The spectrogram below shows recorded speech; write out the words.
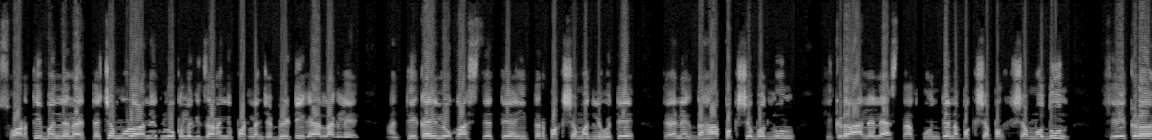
स्वार्थी बनलेले आहेत. त्याच्यामुळे अनेक लोक लगेच जरांगे पाटलांच्या भेटी घ्यायला लागले. आणि ते काही लोक असते ते इतर पक्षामधले होते. ते अनेक दहा पक्ष बदलून इकडं आलेले असतात. कोणत्या ना पक्षा पक्षामधून हे इकडं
